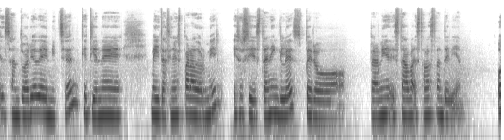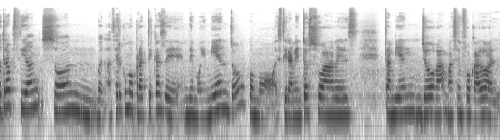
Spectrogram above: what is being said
El Santuario de Michelle, que tiene meditaciones para dormir. Eso sí, está en inglés, pero para mí está, está bastante bien. Otra opción son, bueno, hacer como prácticas de, movimiento, como estiramientos suaves, también yoga más enfocado al,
